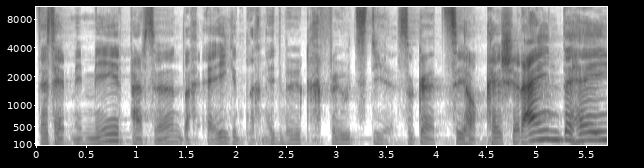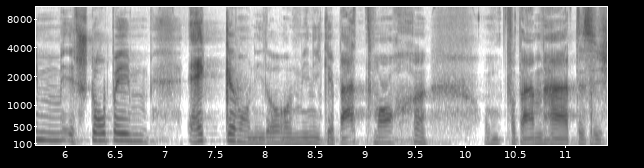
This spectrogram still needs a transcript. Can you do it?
das hat mit mir persönlich eigentlich nicht wirklich viel zu tun. So Götze. Ich habe keinen Schrein daheim, in Stube im Ecke, wo ich hier meine Gebete mache. Und von dem her, das ist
